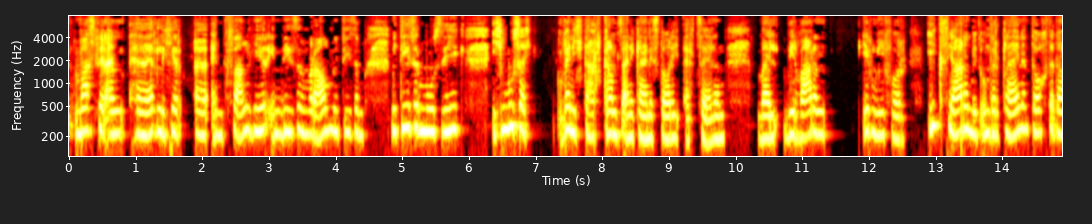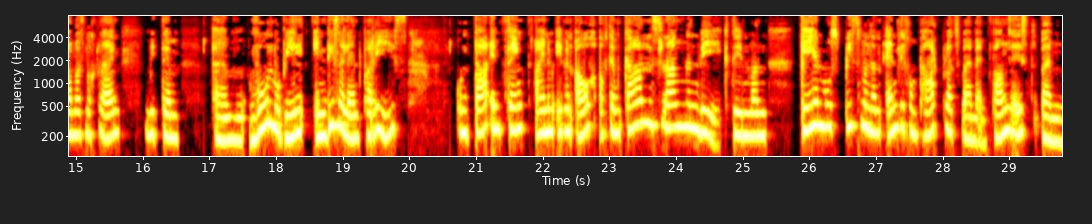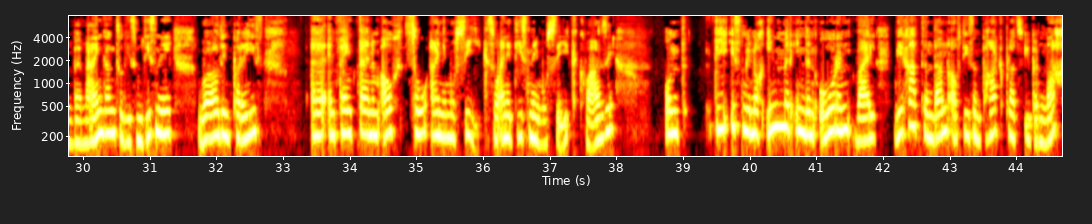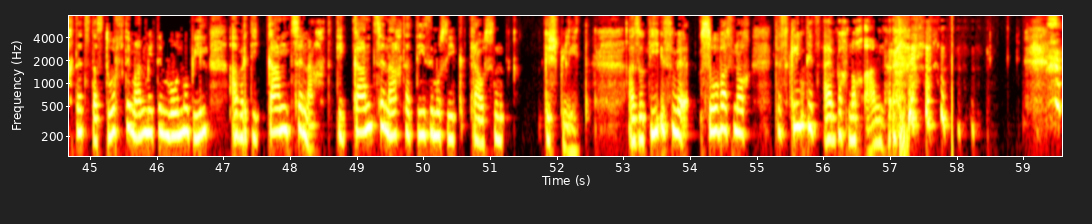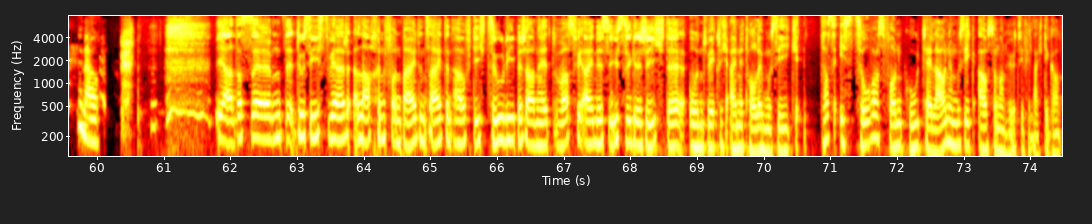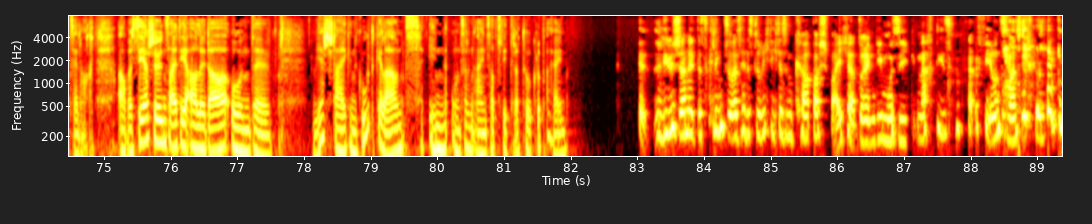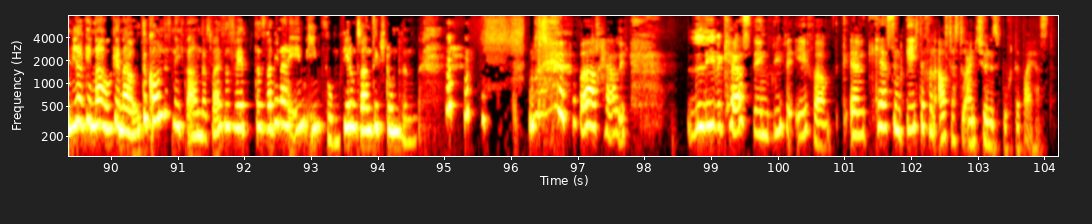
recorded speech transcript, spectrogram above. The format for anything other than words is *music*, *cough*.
Was für ein herrlicher äh, Empfang hier in diesem Raum mit diesem, mit dieser Musik. Ich muss euch, wenn ich darf, ganz eine kleine Story erzählen, weil wir waren irgendwie vor x Jahren mit unserer kleinen Tochter, damals noch klein, mit dem ähm, Wohnmobil in Disneyland Paris. Und da empfängt einem eben auch auf dem ganz langen Weg, den man gehen muss, bis man dann endlich vom Parkplatz beim Empfang ist, beim, beim Eingang zu diesem Disney World in Paris, äh, empfängt einem auch so eine Musik, so eine Disney-Musik quasi. Und die ist mir noch immer in den Ohren, weil wir hatten dann auf diesem Parkplatz übernachtet, das durfte man mit dem Wohnmobil, aber die ganze Nacht, die ganze Nacht hat diese Musik draußen gespielt. Also die ist mir sowas noch, das klingt jetzt einfach noch an. *laughs* genau. Ja, das, ähm, du siehst, wir lachen von beiden Seiten auf dich zu, liebe Jeanette. Was für eine süße Geschichte und wirklich eine tolle Musik. Das ist sowas von gute Laune Musik, außer man hört sie vielleicht die ganze Nacht. Aber sehr schön seid ihr alle da und äh, wir steigen gut gelaunt in unseren Einsatzliteraturclub ein. Liebe Janet, das klingt so, als hättest du richtig das im Körperspeicher drin, die Musik, nach diesen *laughs* 24 Stunden. *laughs* Ja, genau, genau. Du konntest nicht anders, weißt du, das, wird, das war wie eine Impfung, 24 Stunden. *laughs* Ach, herrlich. Liebe Kerstin, liebe Eva, äh, Kerstin, gehe ich davon aus, dass du ein schönes Buch dabei hast.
